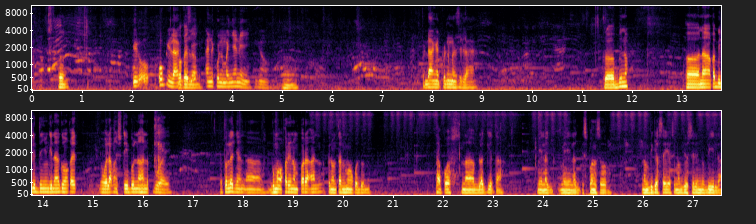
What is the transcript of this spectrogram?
Oo. Pero okay lang. Okay kasi lang. Anak ko naman yan eh. No. Mm. Pandangat ko naman sila. Grabe no. Ah, nakakabilib din yung ginagawa kahit wala kang stable na hanap buhay. Katulad yan, ah, gumawa ka rin ng paraan, pinuntan mo ako dun. Tapos na vlog kita, may nag may nag-sponsor ng bigas sa iyo si Ma'am Jocelyn Nubila.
